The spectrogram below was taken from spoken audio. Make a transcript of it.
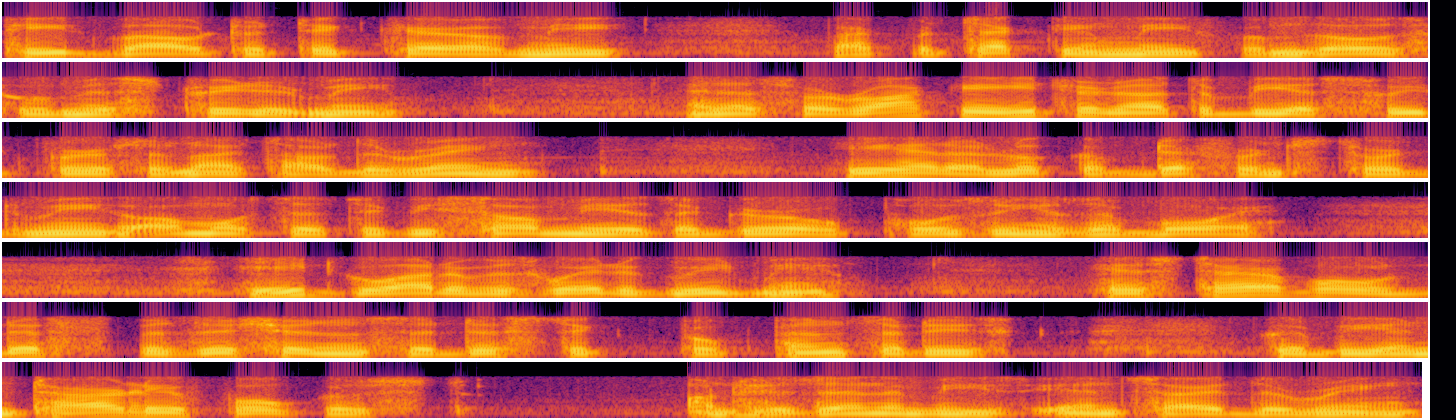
Pete vowed to take care of me by protecting me from those who mistreated me. And as for Rocky, he turned out to be a sweet person I thought the ring. He had a look of deference toward me, almost as if he saw me as a girl posing as a boy. He'd go out of his way to greet me. His terrible disposition and sadistic propensities could be entirely focused on his enemies inside the ring.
